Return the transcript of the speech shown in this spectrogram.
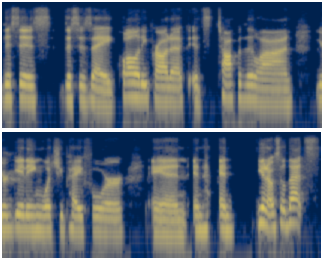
this is this is a quality product. It's top of the line. You're getting what you pay for, and and and you know, so that's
